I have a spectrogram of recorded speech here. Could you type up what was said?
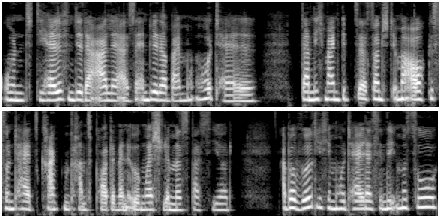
und die helfen dir da alle. Also entweder beim Hotel, dann, ich meine, gibt es ja sonst immer auch Gesundheitskrankentransporte, wenn irgendwas Schlimmes passiert. Aber wirklich im Hotel, da sind die immer so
